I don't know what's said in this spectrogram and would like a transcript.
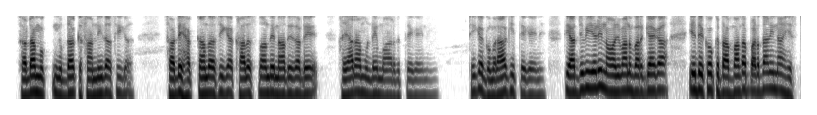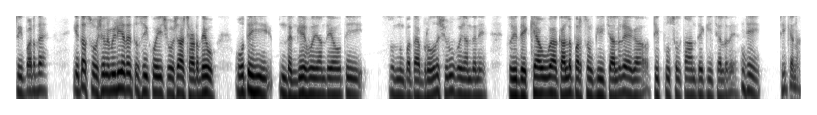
ਸਾਡਾ ਮੁੱਦਾ ਕਿਸਾਨੀ ਦਾ ਸੀਗਾ। ਸਾਡੇ ਹੱਕਾਂ ਦਾ ਸੀਗਾ। ਖਾਲਿਸਤਾਨ ਦੇ ਨਾਂ ਤੇ ਸਾਡੇ ਹਜ਼ਾਰਾਂ ਮੁੰਡੇ ਮਾਰ ਦਿੱਤੇ ਗਏ ਨੇ। ਠੀਕ ਹੈ ਗੁੰਮਰਾਹ ਕੀਤੇ ਗਏ ਨੇ। ਤੇ ਅੱਜ ਵੀ ਜਿਹੜੀ ਨੌਜਵਾਨ ਵਰਗ ਹੈਗਾ ਇਹ ਦੇਖੋ ਕਿਤਾਬਾਂ ਤਾਂ ਪੜ੍ਹਦਾ ਨਹੀਂ ਨਾ ਹਿਸਟਰੀ ਪੜ੍ਹਦਾ। ਇਹ ਤਾਂ ਸੋਸ਼ਲ ਮੀਡੀਆ ਤੇ ਤੁਸੀਂ ਕੋਈ ਸ਼ੋਸ਼ਾ ਛੱਡ ਦਿਓ। ਉਹ ਤੇ ਹੀ ਦੰਗੇ ਹੋ ਜਾਂਦੇ ਆ ਉਹ ਤੇ ਤੁਹਾਨੂੰ ਪਤਾ ਵਿਰੋਧ ਸ਼ੁਰੂ ਹੋ ਜਾਂਦੇ ਨੇ। ਤੁਸੀਂ ਦੇਖਿਆ ਹੋਊਗਾ ਕੱਲ ਪਰਸੋਂ ਕੀ ਚੱਲ ਰਿਹਾ ਹੈਗਾ ਟਿੱਪੂ ਸੁਲਤਾਨ ਤੇ ਕੀ ਚੱਲ ਰਿਹਾ। ਜੀ। ਠੀਕ ਹੈ ਨਾ?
